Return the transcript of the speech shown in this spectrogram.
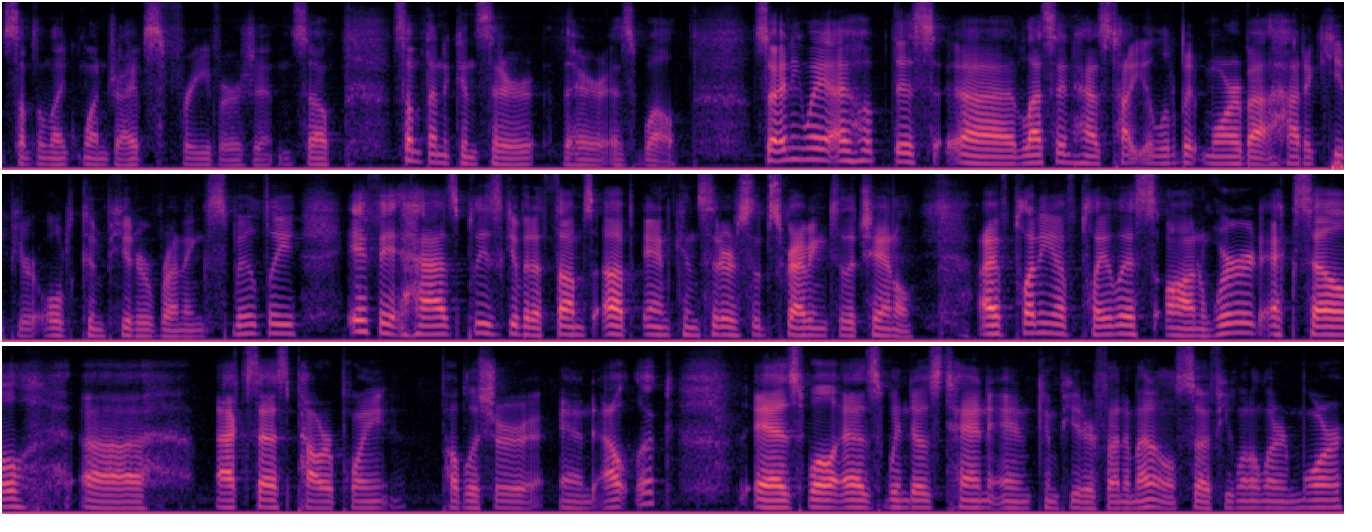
something like OneDrive's free version. So something to consider there as well. So anyway, I hope this uh, lesson has taught you a little bit more about how to keep your old computer running smoothly. If it has, please give it a thumbs up and consider subscribing to the channel. I have plenty of playlists on Word, Excel, uh, Access, PowerPoint, Publisher, and Outlook, as well as Windows 10 and Computer Fundamentals. So if you want to learn more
